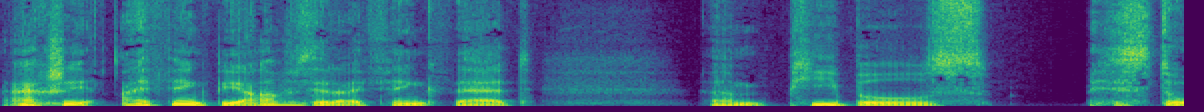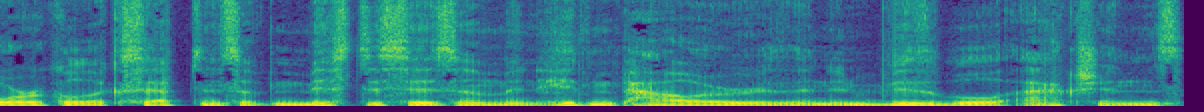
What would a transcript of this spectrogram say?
actually, I think the opposite. I think that um, people's historical acceptance of mysticism and hidden powers and invisible actions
